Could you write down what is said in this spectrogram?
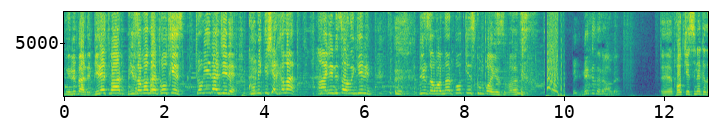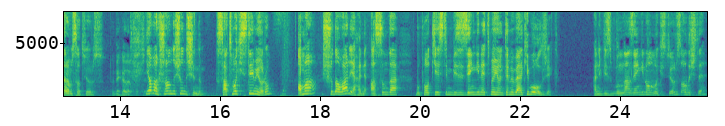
Nilüfer'de bilet var. Bir zamanlar podcast. Çok eğlenceli. Komikli şakalar. Ailenizi alın gelin. bir zamanlar podcast kumpanyası falan. Peki ne kadar abi? Ee, podcast'i ne kadar mı satıyoruz? Ne kadar satıyor? Ya bak şu anda şunu düşündüm. Satmak istemiyorum. Ama şu da var ya hani aslında bu podcast'in bizi zengin etme yöntemi belki bu olacak. Hani biz bundan zengin olmak istiyoruz. Al işte.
